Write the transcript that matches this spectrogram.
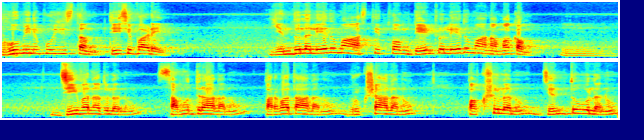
భూమిని పూజిస్తాం. తీసిపాడేయి. ఎందులో లేదు మా అస్తిత్వం దేంట్లో లేదు మా నమ్మకం. మ్మ్. జీవనదులను సముద్రాలను పర్వతాలను వృక్షాలను పక్షులను జంతువులను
